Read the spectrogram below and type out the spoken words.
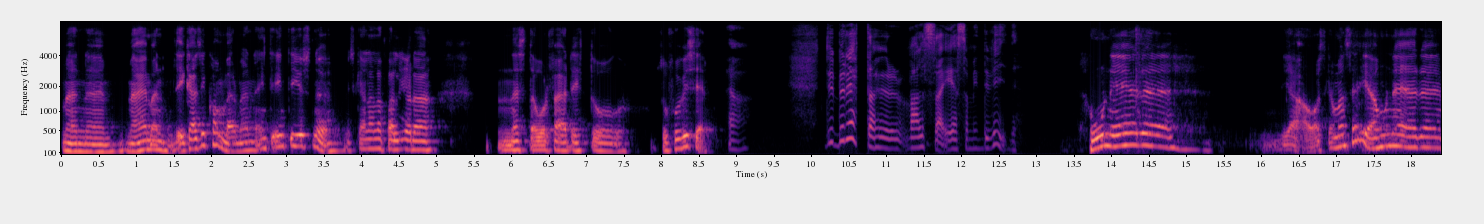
Men eh, nej, men det kanske kommer, men inte, inte just nu. Vi ska i alla fall göra nästa år färdigt och så får vi se. Ja. Du berätta hur Valsa är som individ. Hon är, eh, ja vad ska man säga, hon är eh,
